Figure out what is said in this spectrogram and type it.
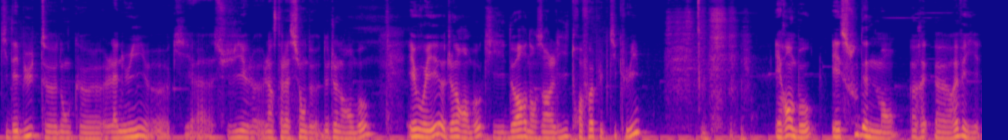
qui débute euh, donc euh, la nuit qui a suivi l'installation de, John Rambo. Et vous voyez John Rambo qui dort dans un lit trois fois plus petit que lui. Et Rambo est soudainement ré- réveillé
